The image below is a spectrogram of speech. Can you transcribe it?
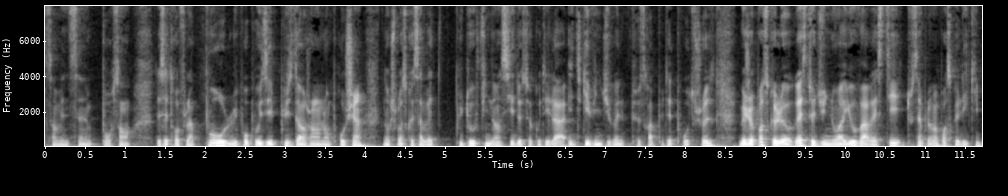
125% de cette offre-là pour lui proposer plus d'argent l'an prochain. Donc je pense que ça va être plutôt financier de ce côté-là. Et Kevin Durant, ce sera peut-être pour autre chose. Mais je pense que le reste du noyau va rester tout simplement parce que l'équipe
